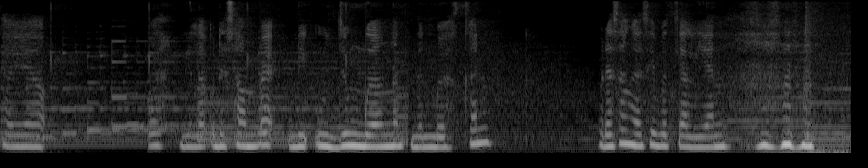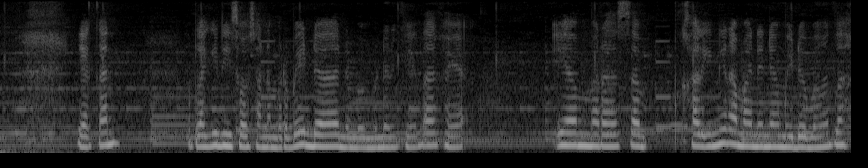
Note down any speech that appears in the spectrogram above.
Kayak, wah gila udah sampai di ujung banget dan bahkan berasa nggak sih buat kalian? ya kan, apalagi di suasana berbeda dan benar-benar kita kayak ya merasa kali ini Ramadan yang beda banget lah.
